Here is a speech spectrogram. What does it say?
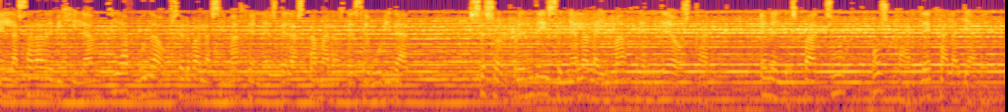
En la sala de vigilancia, Buda observa las imágenes de las cámaras de seguridad. Se sorprende y señala la imagen de Oscar. En el despacho, Oscar deja la llave.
